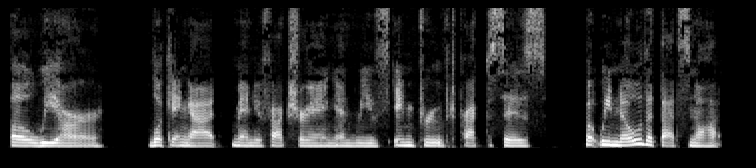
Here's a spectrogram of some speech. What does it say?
Oh, we are looking at manufacturing and we've improved practices but we know that that's not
